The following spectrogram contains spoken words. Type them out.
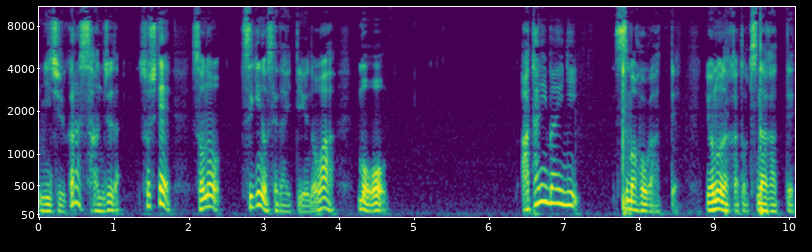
20から30代そしてその次の世代っていうのはもう当たり前にスマホがあって世の中とつながって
